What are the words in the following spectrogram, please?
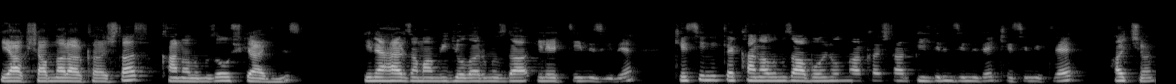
İyi akşamlar arkadaşlar. Kanalımıza hoş geldiniz. Yine her zaman videolarımızda ilettiğimiz gibi kesinlikle kanalımıza abone olun arkadaşlar. Bildirim zilini de kesinlikle açın.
